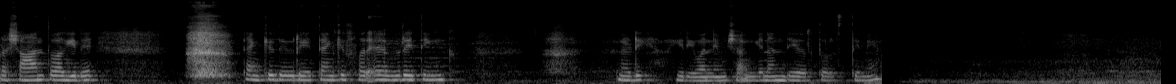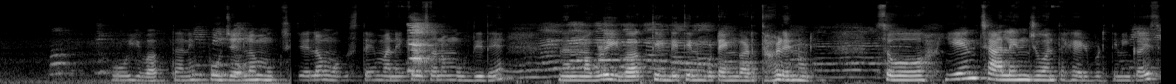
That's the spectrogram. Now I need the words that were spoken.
ಪ್ರಶಾಂತವಾಗಿದೆ. ಥ್ಯಾಂಕ್ ಯು ದೇವ್ರಿ ಥ್ಯಾಂಕ್ ಯು ಫಾರ್ ಎವ್ರಿಥಿಂಗ್ ನೋಡಿ, ಇರಿ ಒಂದು ನಿಮಿಷ, ಹಂಗೆ ನಾನು ದೇವ್ರು ತೋರಿಸ್ತೀನಿ. ಓ, ಇವಾಗ ತಾನೇ ಪೂಜೆ ಎಲ್ಲ ಮುಗಿಸಿ ಎಲ್ಲ ಮುಗಿಸ್ದೆ, ಮನೆ ಕೆಲಸನೂ ಮುಗ್ದಿದೆ. ನನ್ನ ಮಗಳು ಇವಾಗ ತಿಂಡಿ ತಿಂದ್ಬಿಟ್ಟು ಹೆಂಗೆ ಆಡ್ತಾಳೆ ನೋಡಿ. ಸೊ ಏನು ಚಾಲೆಂಜು ಅಂತ ಹೇಳ್ಬಿಡ್ತೀನಿ ಗೈಸ್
